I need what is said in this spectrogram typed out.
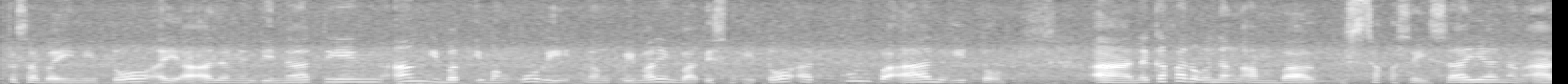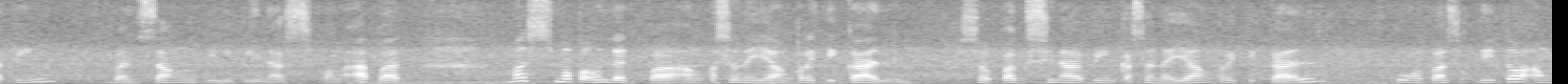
Kasabay nito ay aalamin din natin ang iba't ibang uri ng primaryang batis na ito at kung paano ito ah, nagkakaroon ng ambag sa kasaysayan ng ating bansang Pilipinas. Pang-apat, mas mapaundad pa ang kasanayang kritikal. So pag sinabing kasanayang kritikal, pumapasok dito ang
